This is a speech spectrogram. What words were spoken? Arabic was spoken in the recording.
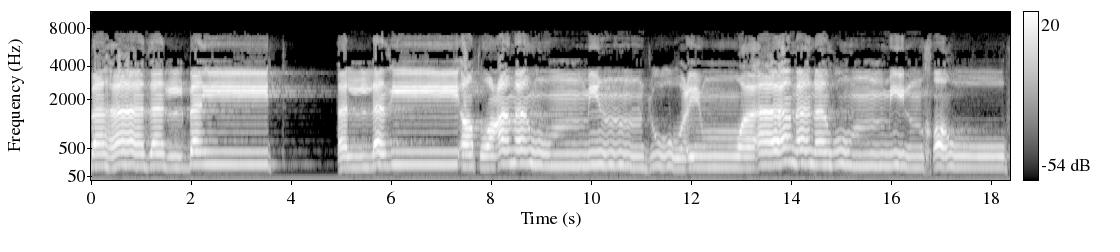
رب هذا البيت الذي أطعمهم من جوع وآمنهم من خوف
